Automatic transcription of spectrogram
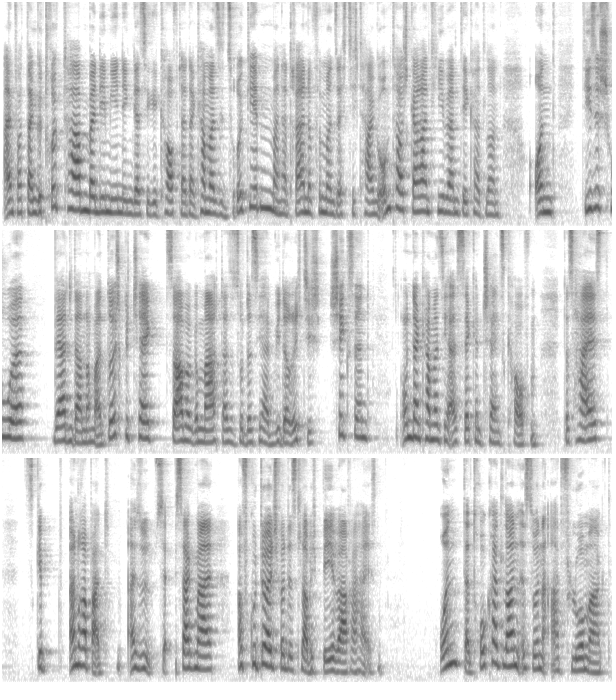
einfach dann gedrückt haben bei demjenigen, der sie gekauft hat, dann kann man sie zurückgeben. Man hat 365 Tage Umtauschgarantie beim Decathlon und diese Schuhe werden dann nochmal durchgecheckt, sauber gemacht, also so, dass sie halt wieder richtig schick sind und dann kann man sie als Second Chance kaufen. Das heißt, es gibt einen Rabatt. Also ich sag mal, auf gut Deutsch würde es, glaube ich, B-Ware heißen. Und der Druckathlon ist so eine Art Flohmarkt.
